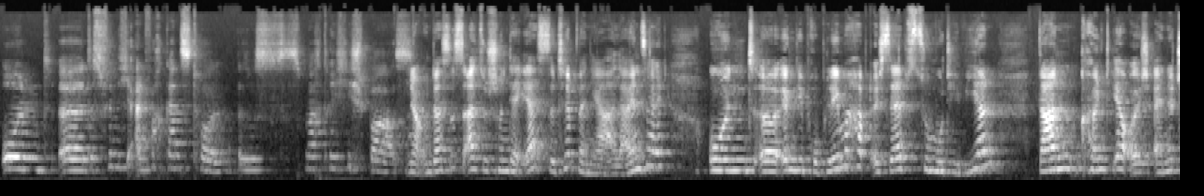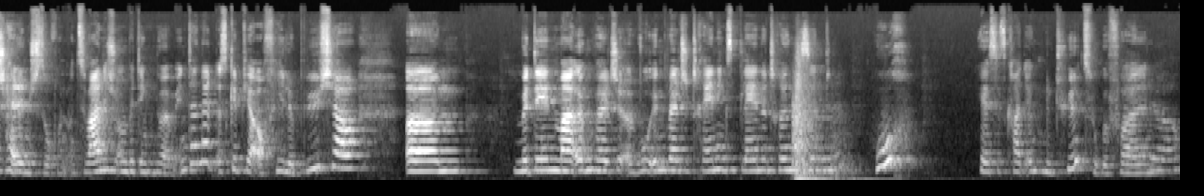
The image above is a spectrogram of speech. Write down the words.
und äh, das finde ich einfach ganz toll. Also es macht richtig Spaß. Ja, und das ist also schon der erste Tipp, wenn ihr allein seid und äh, irgendwie Probleme habt, euch selbst zu motivieren, dann könnt ihr euch eine Challenge suchen. Und zwar nicht unbedingt nur im Internet. Es gibt ja auch viele Bücher, ähm, mit denen mal irgendwelche, wo irgendwelche Trainingspläne drin sind. Huch, hier ist jetzt gerade irgendeine Tür zugefallen. Ja.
